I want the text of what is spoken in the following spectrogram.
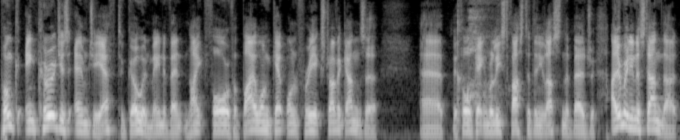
Punk encourages MJF to go and main event night four of a buy one get one free extravaganza uh, before getting released faster than he lasts in the bedroom. I don't really understand that.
